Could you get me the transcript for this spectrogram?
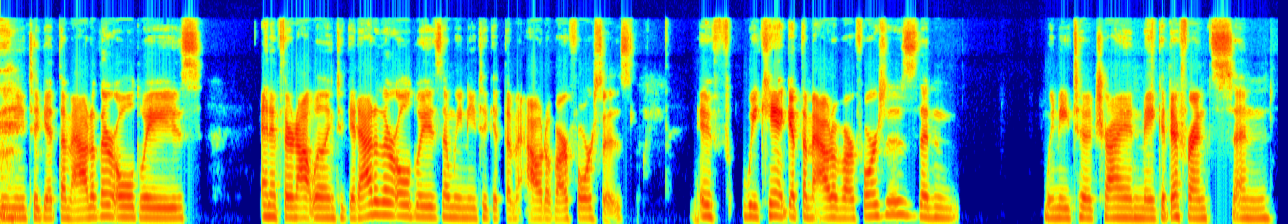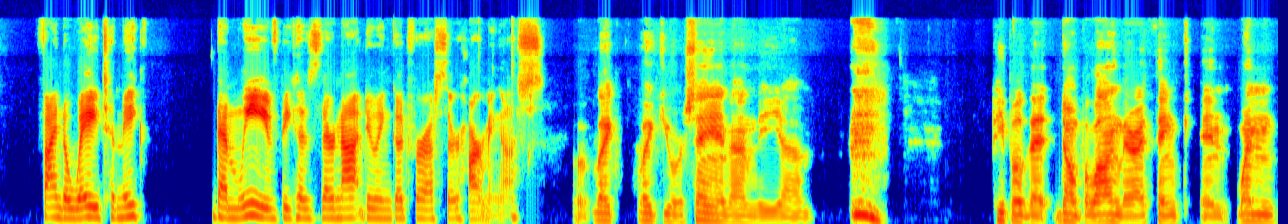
we need to get them out of their old ways. And if they're not willing to get out of their old ways, then we need to get them out of our forces. If we can't get them out of our forces, then we need to try and make a difference and find a way to make them leave because they're not doing good for us they're harming us like like you were saying on the um, people that don't belong there i think and when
